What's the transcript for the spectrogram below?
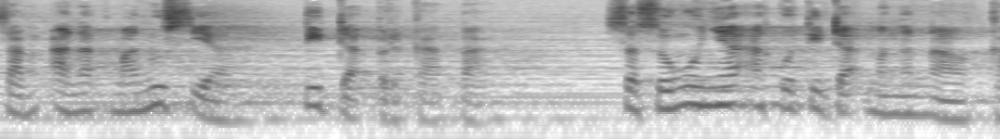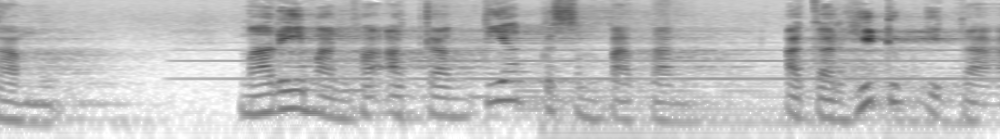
Sang anak manusia tidak berkata, "Sesungguhnya aku tidak mengenal kamu." Mari manfaatkan tiap kesempatan agar hidup kita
